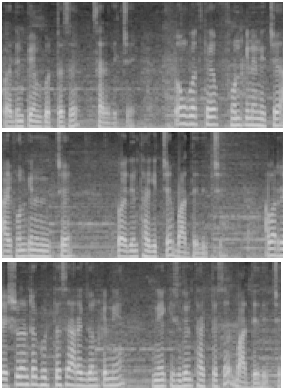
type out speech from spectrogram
কয়েকদিন প্রেম করতেছে, ছেড়ে দিচ্ছে। অমুকর থেকে ফোন কিনে নিচ্ছে আইফোন কিনে নিচ্ছে, কয়েকদিন থাকিচ্ছে, বাদ দিয়ে দিচ্ছে। আবার রেস্টুরেন্টে ঘুরতেছে আরেকজনকে নিয়ে নিয়ে কিছুদিন থাকতেছে, বাদ দিয়ে দিচ্ছে।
